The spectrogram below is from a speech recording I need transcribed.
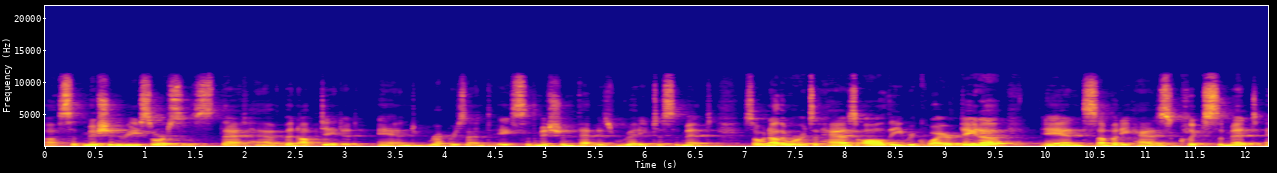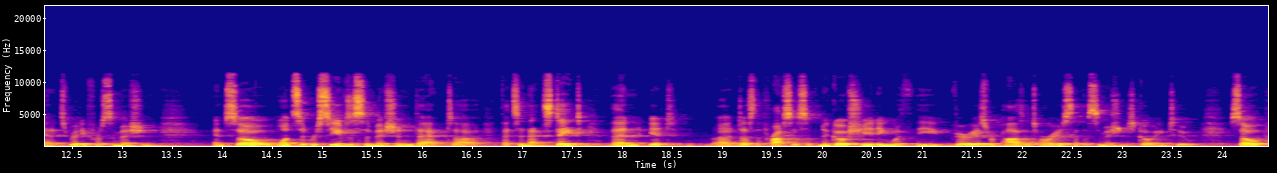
uh, submission resources that have been updated and represent a submission that is ready to submit. So, in other words, it has all the required data, and somebody has clicked submit, and it's ready for submission. And so once it receives a submission that, uh, that's in that state, then it uh, does the process of negotiating with the various repositories that the submission is going to. So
